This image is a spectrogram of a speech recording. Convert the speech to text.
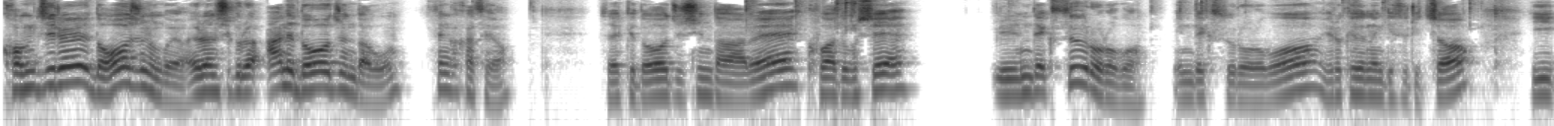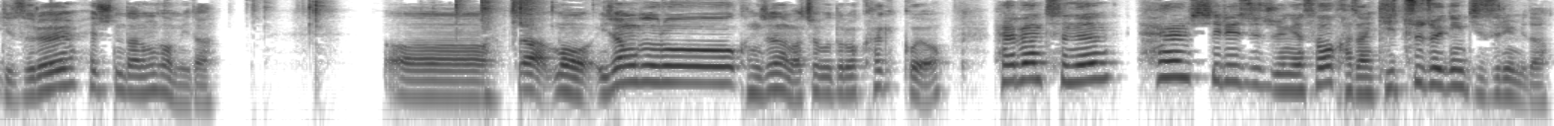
검지를 넣어주는 거예요. 이런 식으로 안에 넣어준다고 생각하세요. 자, 이렇게 넣어주신 다음에 그와 동시에 index rollover, index rollover 이렇게 되는 기술 있죠. 이 기술을 해준다는 겁니다. 어, 자, 뭐, 이 정도로 강좌는 마쳐보도록 하겠고요. 헬벤트는 헬 시리즈 중에서 가장 기초적인 기술입니다.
